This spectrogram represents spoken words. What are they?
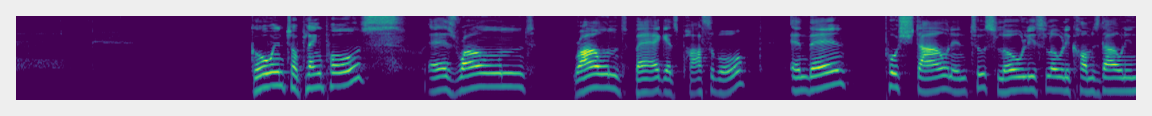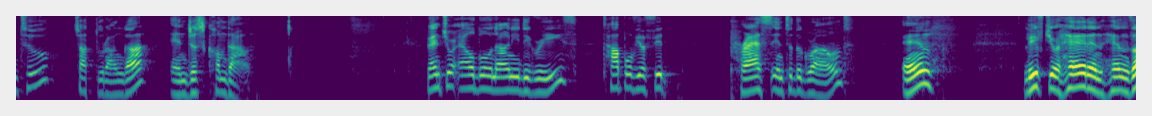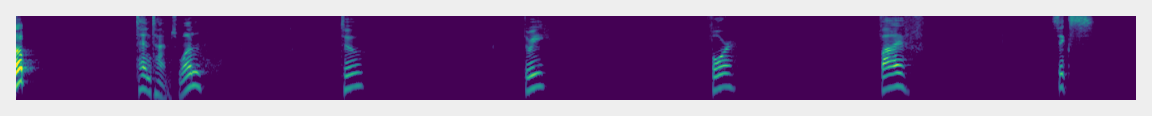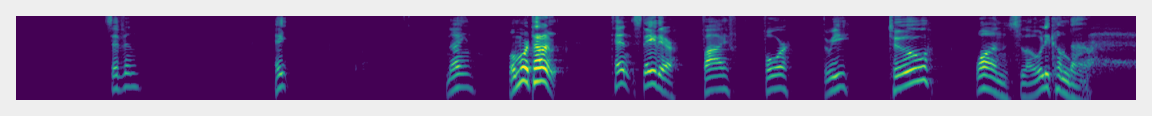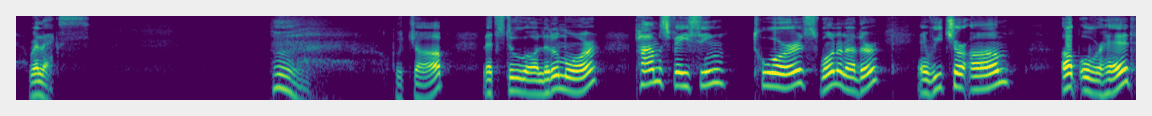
Go into plank pose as round, round bag as possible. And then push down into, slowly, slowly comes down into Chaturanga and just come down. Bend your elbow 90 degrees. Top of your feet press into the ground. And lift your head and hands up 10 times. One, two, three, four, five, six, seven, eight, nine. One more time. Ten. Stay there. Five, four, three, two, one. Slowly come down. Relax. Hmm. Good job. Let's do a little more. Palms facing towards one another and reach your arm up overhead.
